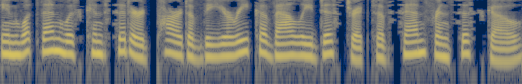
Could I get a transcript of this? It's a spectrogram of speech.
in what then was considered part of the Eureka Valley district of San Francisco,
